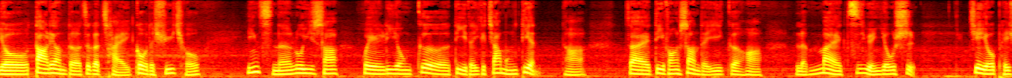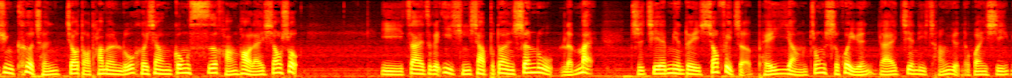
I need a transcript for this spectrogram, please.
有大量的这个采购的需求，因此呢，路易莎会利用各地的一个加盟店啊，在地方上的一个哈人脉资源优势，借由培训课程教导他们如何向公司行号来销售，以在这个疫情下不断深入人脉。直接面对消费者，培养忠实会员，来建立长远的关系。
